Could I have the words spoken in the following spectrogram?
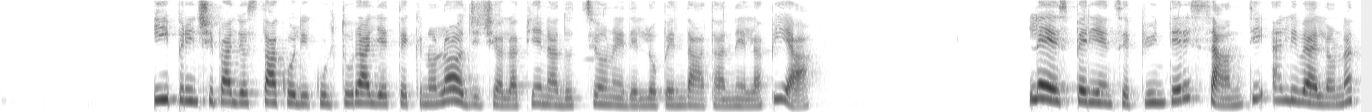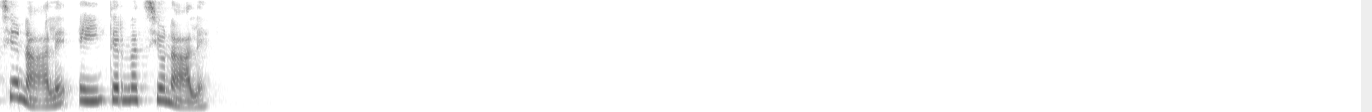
i principali ostacoli culturali e tecnologici alla piena adozione dell'open data nella PA, le esperienze più interessanti a livello nazionale e internazionale.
